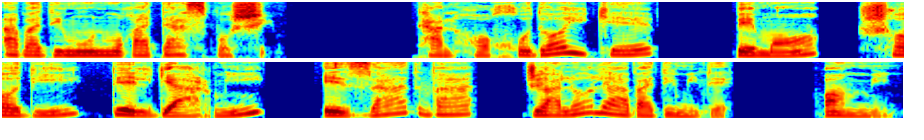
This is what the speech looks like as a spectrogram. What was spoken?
ابدیمون مقدس باشیم. تنها خدایی که به ما شادی، دلگرمی عزت و جلال ابدی میده. آمین.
